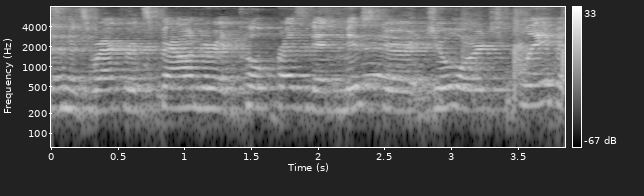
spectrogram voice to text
Resonance Records founder and co-president, Mr. George Klabin.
